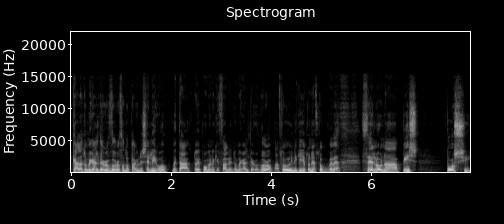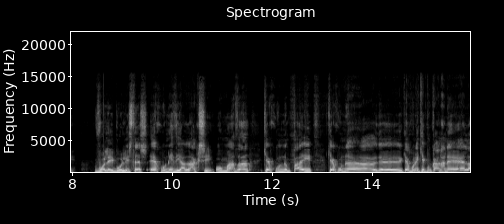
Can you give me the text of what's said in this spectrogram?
Καλά, το μεγαλύτερο δώρο θα το πάρουν σε λίγο. Μετά το επόμενο κεφάλαιο είναι το μεγαλύτερο δώρο. Αυτό είναι και για τον εαυτό μου βέβαια. Θέλω να πεις πόσοι βολεϊμπολίστες έχουν ήδη αλλάξει ομάδα και έχουν πάει και έχουν, ε, ε, και έχουν εκεί που κάνανε έλα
